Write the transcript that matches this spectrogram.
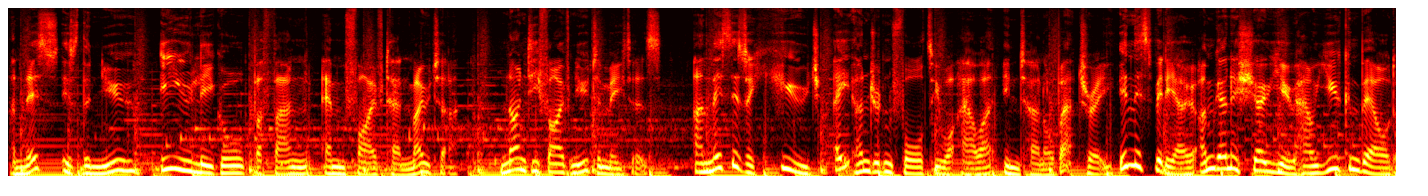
And this is the new EU legal Bafang M510 motor, 95 newton meters, and this is a huge 840 watt hour internal battery. In this video, I'm going to show you how you can build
